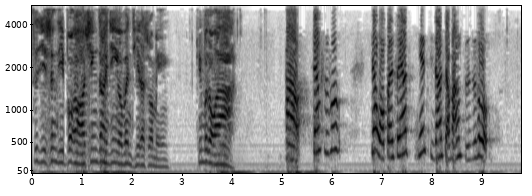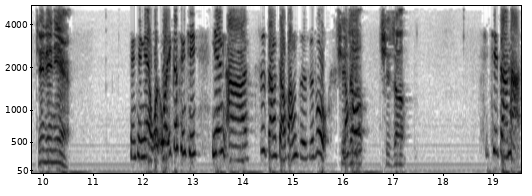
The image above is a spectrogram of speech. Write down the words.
自己身体不好，心脏已经有问题了，说明听不懂啊。好，江师傅，像我本身要念几张小房子，师傅。天天念。天天念，我我一个星期念啊四张小房子，师傅。七张。七张。七七张哈。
